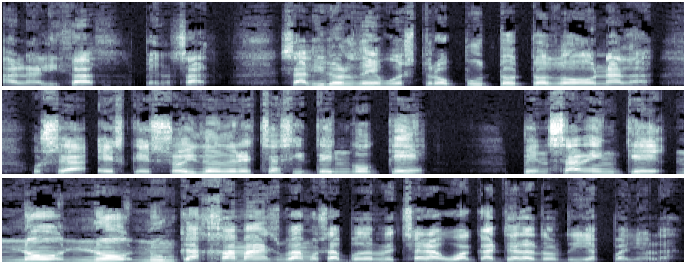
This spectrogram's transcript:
Analizad, pensad. Saliros de vuestro puto todo o nada. O sea, es que soy de derecha si tengo que pensar en que no, no, nunca jamás vamos a poder echar aguacate a la tortilla española.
